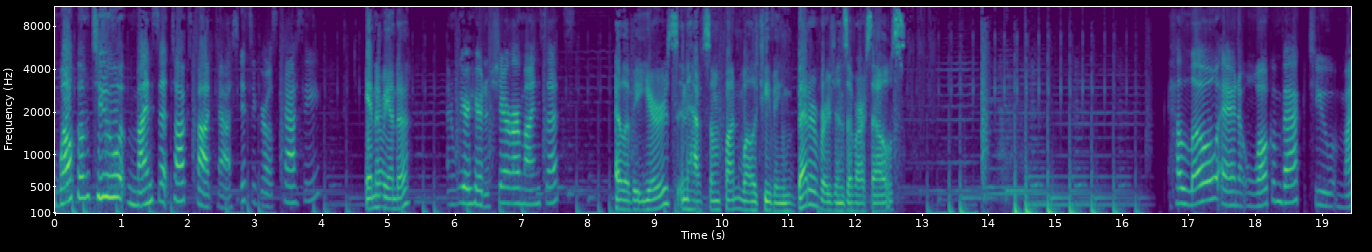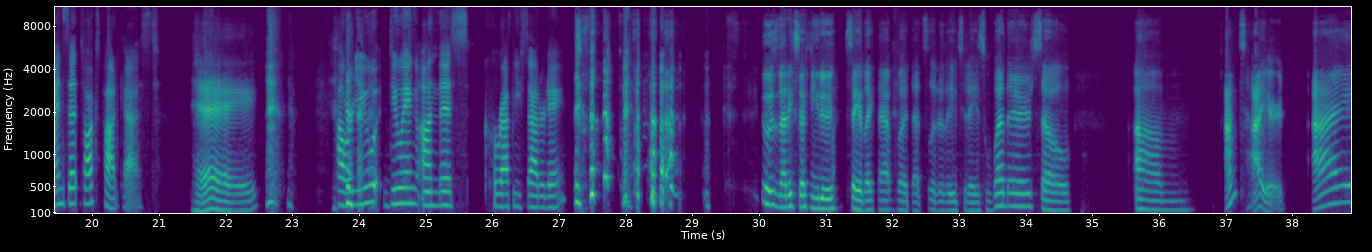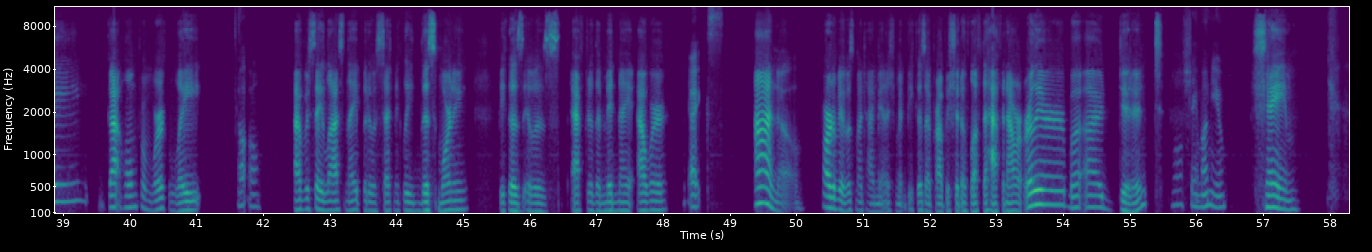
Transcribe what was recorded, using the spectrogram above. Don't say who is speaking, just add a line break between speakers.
Welcome to Mindset Talks podcast. It's your girls, Cassie
and Amanda,
and we are here to share our mindsets,
elevate yours, and have some fun while achieving better versions of ourselves.
Hello, and welcome back to Mindset Talks podcast.
Hey.
How are you doing on this crappy Saturday?
I was not expecting you to say it like that, but that's literally today's weather. So, um, I'm tired. I got home from work late.
Uh oh.
I would say last night, but it was technically this morning because it was after the midnight hour.
Yikes.
I know. Part of it was my time management because I probably should have left a half an hour earlier, but I didn't.
Well, shame on you.
Shame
